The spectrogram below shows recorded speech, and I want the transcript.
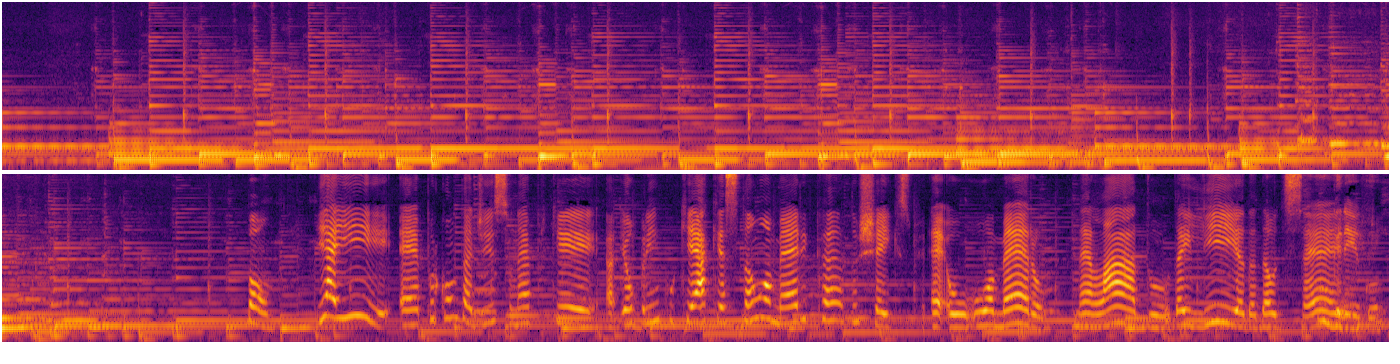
É, por conta disso, né? Porque eu brinco que é a questão homérica do Shakespeare. É, o, o Homero, né, lá do, da Ilíada, da Odisseia. O grego.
